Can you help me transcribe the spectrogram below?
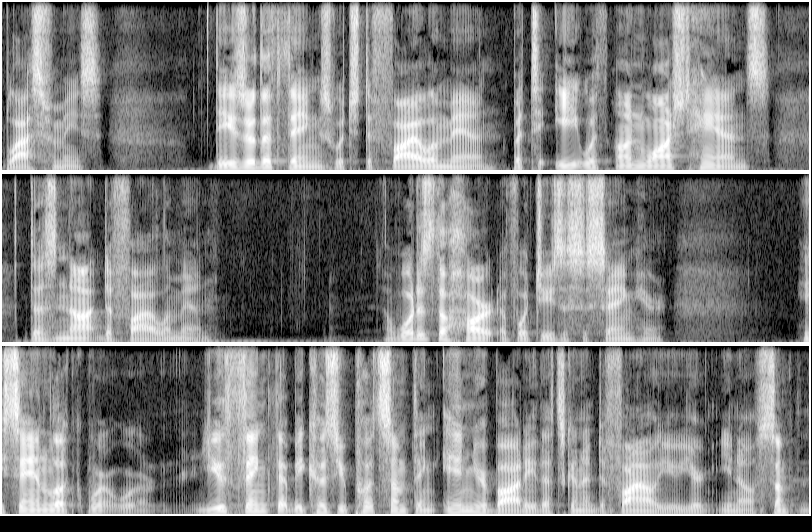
blasphemies. These are the things which defile a man, but to eat with unwashed hands does not defile a man. Now, what is the heart of what Jesus is saying here? He's saying, look, we're, we're, you think that because you put something in your body that's going to defile you, you're, you know, something,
